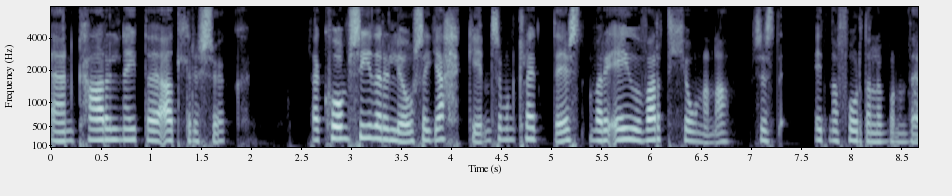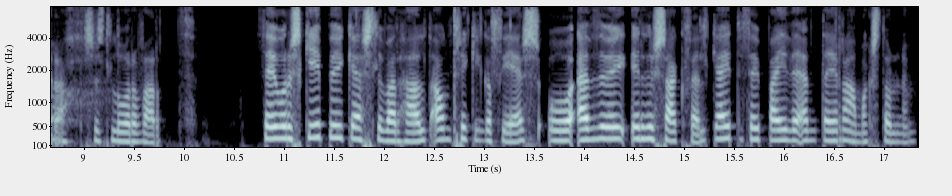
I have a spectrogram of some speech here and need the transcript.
en Karel neitaði allri sög. Það kom síðar í ljós að jakkin sem hún klættist var í eigu vart hjónana, sérst einn af fórdanlömbunum þeirra, Oh. sérst Lóra Vart. Þau voru skipuð í gæsluvarhald án tryggingaférs og ef þau yrðu sakfæld gæti þau bæði enda í ramakstólnum.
